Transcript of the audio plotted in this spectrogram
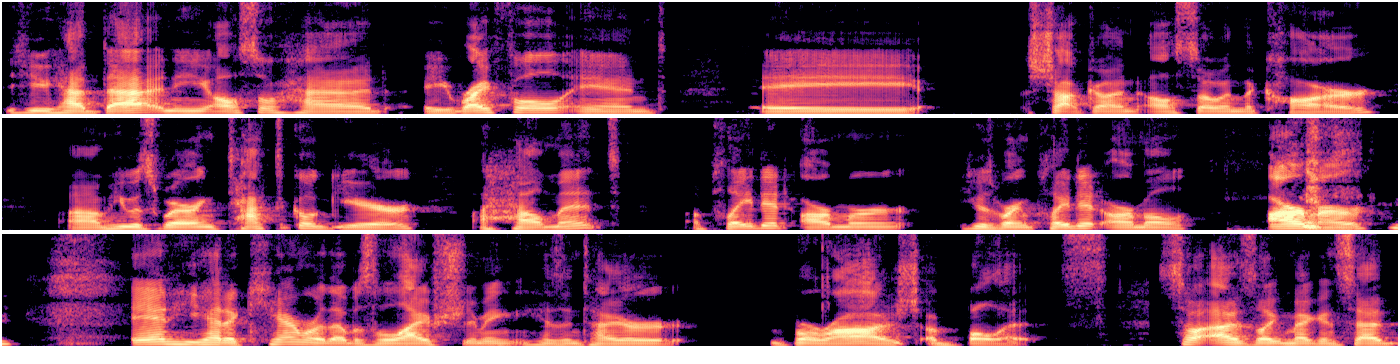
he had that, and he also had a rifle and a shotgun also in the car. Um, he was wearing tactical gear, a helmet, a plated armor. He was wearing plated armor, armor, and he had a camera that was live streaming his entire barrage of bullets. So as like Megan said,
